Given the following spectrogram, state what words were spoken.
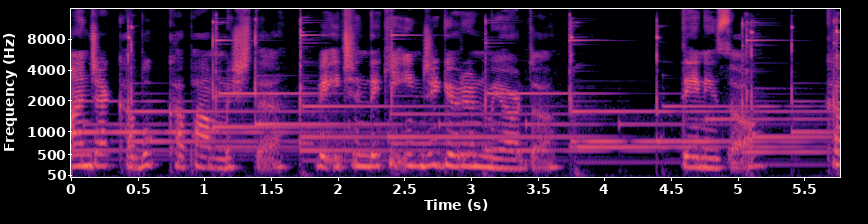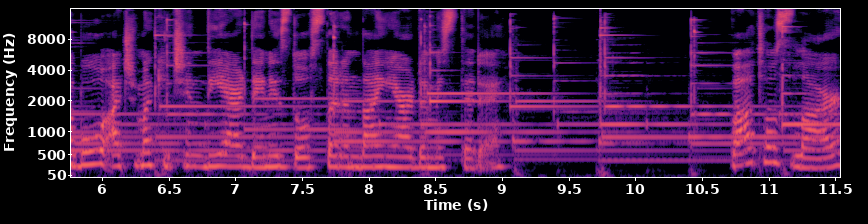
Ancak kabuk kapanmıştı ve içindeki inci görünmüyordu. Denizo, kabuğu açmak için diğer deniz dostlarından yardım istedi. Vatozlar,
